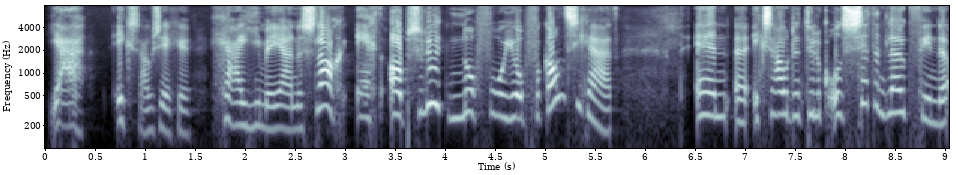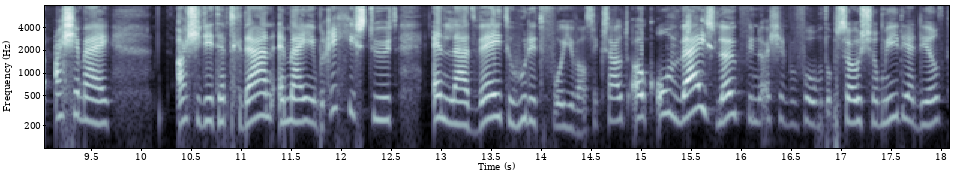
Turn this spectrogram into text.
ja, ik zou zeggen, ga hiermee aan de slag. Echt absoluut, nog voor je op vakantie gaat. En uh, ik zou het natuurlijk ontzettend leuk vinden als je mij als je dit hebt gedaan en mij een berichtje stuurt en laat weten hoe dit voor je was. Ik zou het ook onwijs leuk vinden als je het bijvoorbeeld op social media deelt.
